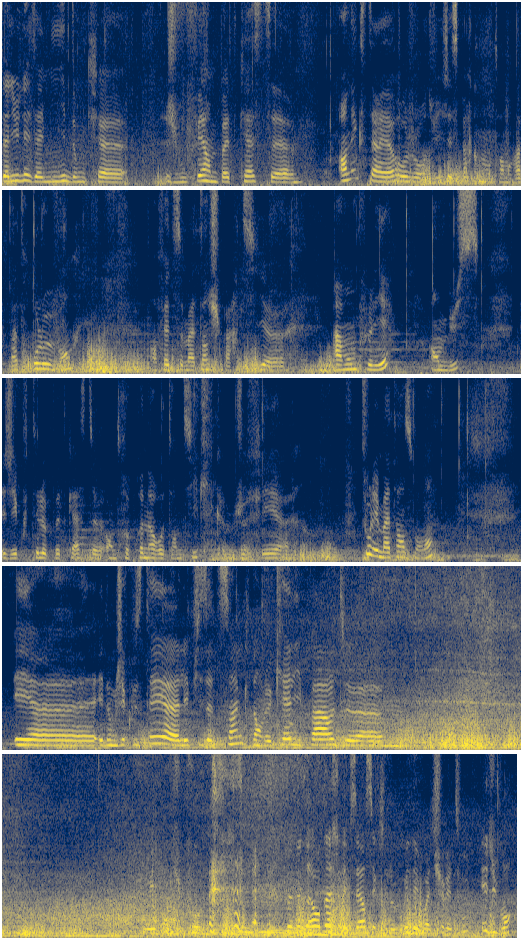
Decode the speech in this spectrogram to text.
Salut les amis, donc euh, je vous fais un podcast euh, en extérieur aujourd'hui. J'espère qu'on n'entendra pas trop le vent. En fait, ce matin, je suis partie euh, à Montpellier en bus et j'ai écouté le podcast Entrepreneur authentique comme je fais tous les matins en ce moment. Et, et donc j'ai écouté l'épisode 5 dans lequel il parle de du coup, le désavantage de l'extérieur, c'est que j'ai le bruit des voitures et tout, et du vent.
